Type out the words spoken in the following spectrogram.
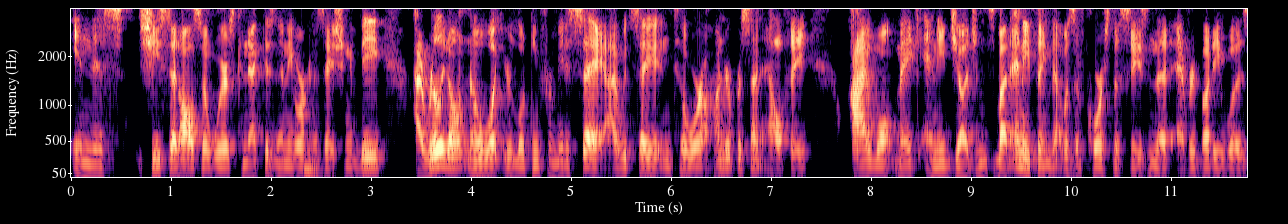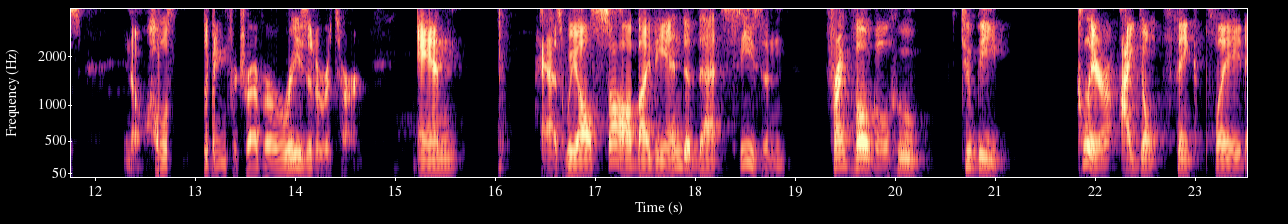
in this, she said also, we're as connected as any organization can be. I really don't know what you're looking for me to say. I would say until we're 100% healthy, I won't make any judgments about anything. That was, of course, the season that everybody was, you know, hoping for Trevor Ariza to return. And as we all saw, by the end of that season, Frank Vogel, who, to be clear, I don't think played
